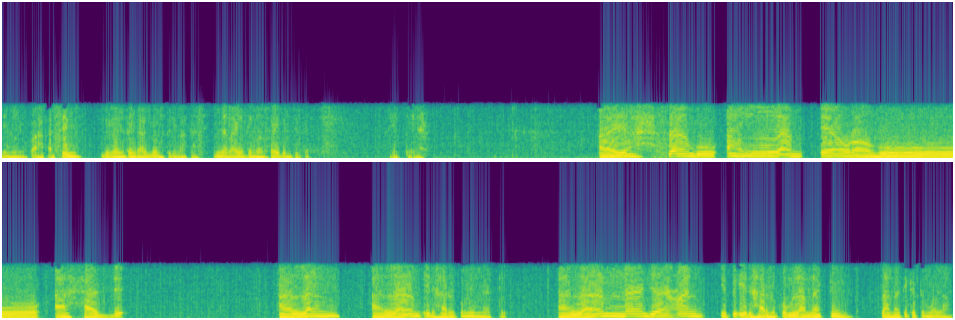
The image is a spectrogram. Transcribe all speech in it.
ini Pak Asing di Lenteng Agung. Terima kasih. Menyalai dengan Faidin juga. Itu ya. Ayahsabu alam yarahu ahad. Alam, alam idhar hukum mati. Alam naja'al, itu idhar hukum lamati. Lamati ketemu lam.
